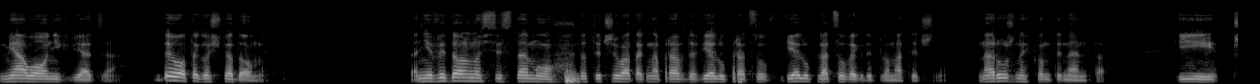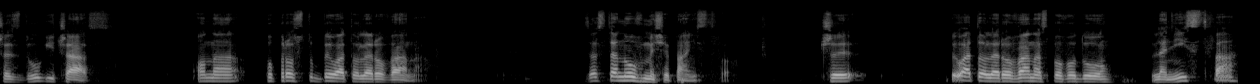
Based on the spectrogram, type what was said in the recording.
miało o nich wiedzę, było tego świadomych. Ta niewydolność systemu dotyczyła tak naprawdę wielu, placów, wielu placówek dyplomatycznych na różnych kontynentach. I przez długi czas ona po prostu była tolerowana. Zastanówmy się Państwo, czy była tolerowana z powodu lenistwa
